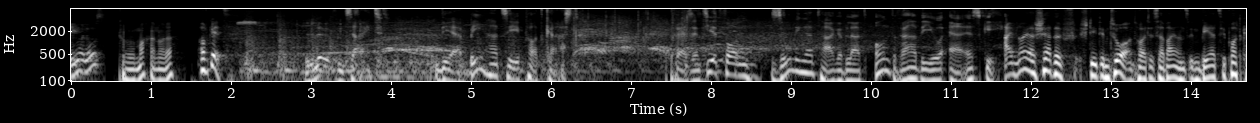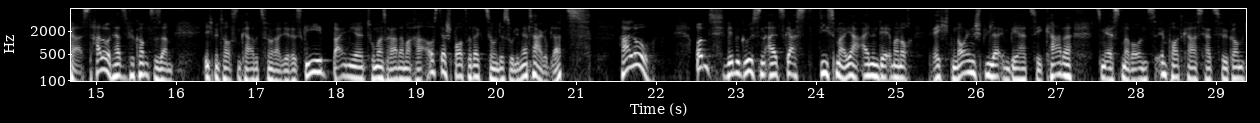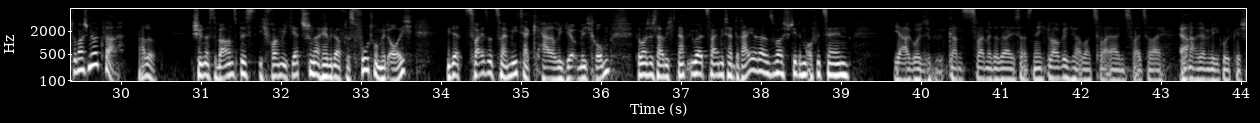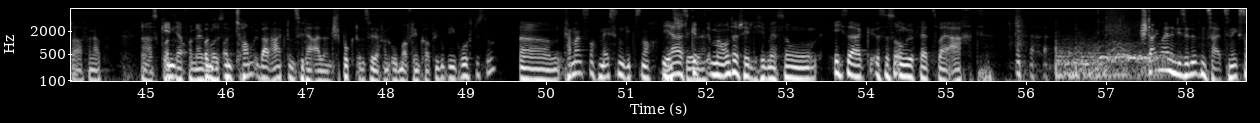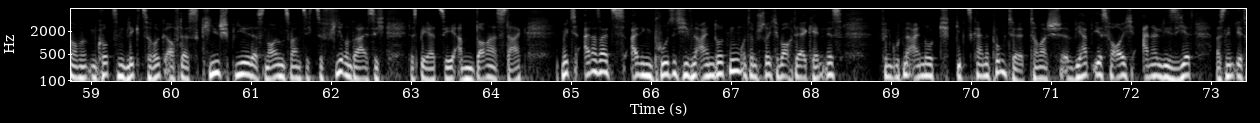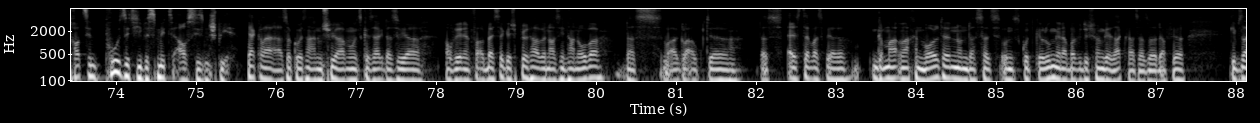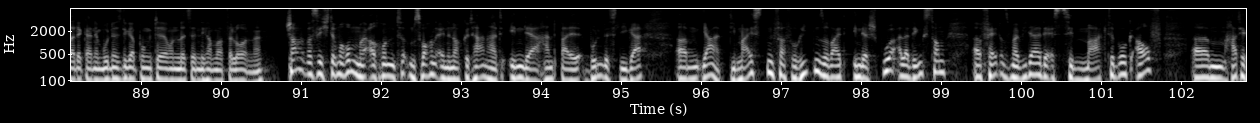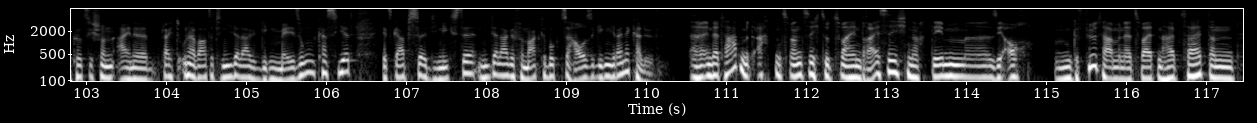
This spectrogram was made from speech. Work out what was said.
Legen wir los? Können wir machen, oder? Auf geht's. Löwenzeit, der BHC-Podcast. Präsentiert von Solinger Tageblatt und Radio RSG. Ein neuer Sheriff steht im Tor und heute ist er bei uns im BRC Podcast. Hallo und herzlich willkommen zusammen. Ich bin Thorsten Kabitz von Radio RSG. Bei mir Thomas Rademacher aus der Sportredaktion des Solinger Tageblatts. Hallo. Und wir begrüßen als Gast diesmal ja einen der immer noch recht neuen Spieler im BHC-Kader. Zum ersten Mal bei uns im Podcast. Herzlich willkommen, Thomas Mirkwa. Hallo. Schön, dass du bei uns bist. Ich freue mich jetzt schon nachher wieder auf das Foto mit euch. Wieder zwei so zwei Meter Kerle hier um mich rum. Thomas ist, glaube ich, knapp über zwei Meter drei oder sowas steht im offiziellen. Ja, gut, ganz zwei Meter drei ist das nicht, glaube ich, aber zwei eins, zwei zwei. Ja. Je nachdem, wie ich gut geschlafen habe. Das geht und, ja von der und, Größe. und Tom überragt uns wieder alle und spuckt uns wieder von oben auf den Kopf. Wie, wie groß bist du? ähm, Kann man es noch messen? Gibt es noch ja, es gibt immer unterschiedliche Messungen. Ich sag, es ist ungefähr 2,8. Steigen wir in diese Löwenzeit. Zunächst noch mit einem kurzen Blick zurück auf das Kiel-Spiel, das 29 zu 34 des BRC am Donnerstag. Mit einerseits einigen positiven Eindrücken, unterm Strich aber auch der Erkenntnis, für einen guten Eindruck gibt's keine Punkte. Thomas, wie habt ihr es für euch analysiert? Was nehmt ihr trotzdem Positives mit aus diesem Spiel? Ja klar, also kurz nach dem Spiel haben wir uns gesagt, dass wir auf jeden Fall besser gespielt haben als in Hannover. Das war, glaubt das Erste, was wir machen wollten und das ist uns gut gelungen. Aber wie du schon gesagt hast, also dafür gibt es leider keine Bundesliga-Punkte und letztendlich haben wir verloren. Ne? Schauen wir, was sich drumherum auch rund ums Wochenende noch getan hat in der Handball-Bundesliga. Ähm, ja, die meisten Favoriten soweit in der Spur. Allerdings, Tom, äh, fällt uns mal wieder der SC Magdeburg auf. Ähm, hat ja kürzlich schon eine vielleicht unerwartete Niederlage gegen Melsungen kassiert. Jetzt gab es äh, die nächste Niederlage für Magdeburg zu Hause gegen die Rhein-Neckar-Löwen. Äh, in der Tat mit 28 zu 32, nachdem äh, sie auch mh, geführt haben in der zweiten Halbzeit, dann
